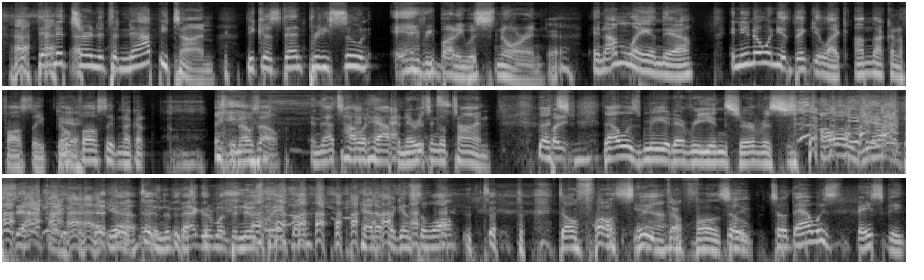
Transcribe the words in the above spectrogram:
but then it turned into nappy time because then pretty soon everybody was snoring. Yeah. And I'm laying there, and you know when you think you're like, I'm not gonna fall asleep. Don't Yeah. fall asleep. I'm not gonna, you know. So, and that's how it happened every single time. That's, it- that was me at every in service. oh yeah, exactly. Yeah, in the back of them with the newspaper, head up against the wall. Don't fall asleep. Yeah. Don't fall asleep. So asleep. so that was basically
